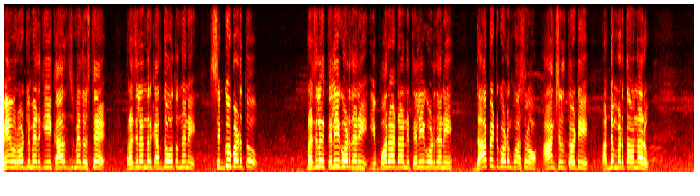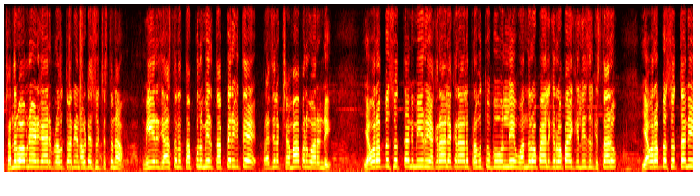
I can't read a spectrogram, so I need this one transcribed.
మేము రోడ్ల మీదకి కార్స్ మీద వస్తే ప్రజలందరికీ అర్థం అవుతుందని సిగ్గుపడుతూ ప్రజలకు తెలియకూడదని ఈ పోరాటాన్ని తెలియకూడదని దాపెట్టుకోవడం కోసం ఆంక్షలతోటి అడ్డం పడతా ఉన్నారు. చంద్రబాబు నాయుడు గారి ప్రభుత్వాన్ని నేను ఒకటే సూచిస్తున్నా. మీరు చేస్తున్న తప్పులు మీరు తప్పెరిగితే ప్రజల క్షమాపణ కోరండి. ఎవరబ్బ సొత్తు అని మీరు ఎకరాలు ఎకరాలు ప్రభుత్వ భూముల్ని వంద రూపాయలకి రూపాయికి లీజులకు ఇస్తారు? ఎవరబ్బ సొత్తు అని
